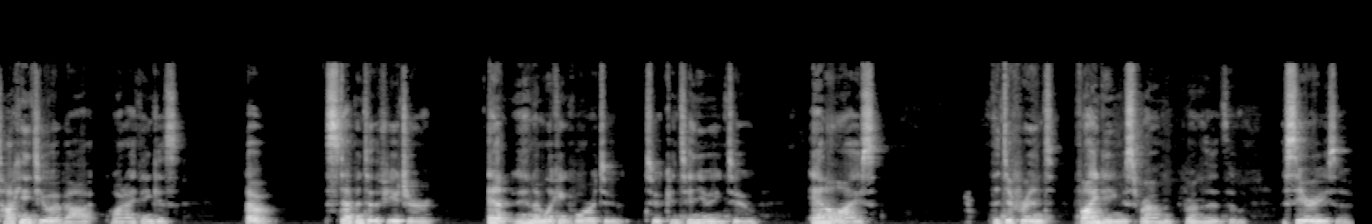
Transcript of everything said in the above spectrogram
talking to you about what I think is a step into the future, and and I'm looking forward to to continuing to analyze the different findings from from the, the, the series of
